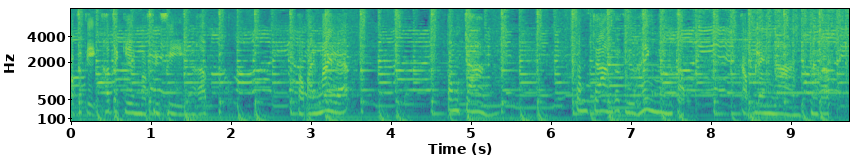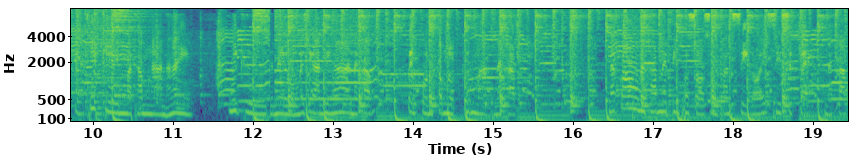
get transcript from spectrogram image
ปกติเขาจะเกณฑ์มาฟรีๆนะครับ ต่อไปไม่แล้ว ต้องจ้าง ต้องจ้างก็คือให้เงินกับกับแรงงานนะครับ ที่เกณฑ์มาทำงานให้ นี่คือในหลวงรัชกาลที่ 5 นะครับ เป็นคนกำหนดขึ้นมานะครับ แล้วก็นะครับในปีพศ 2448 นะครับ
